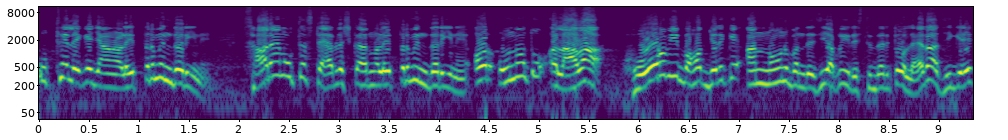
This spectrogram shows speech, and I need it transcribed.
ਉੱਥੇ ਲੈ ਕੇ ਜਾਣ ਵਾਲੇ ਧਰਮਿੰਦਰ ਹੀ ਨੇ। ਸਾਰਿਆਂ ਨੂੰ ਉੱਥੇ ਸਟੈਬਲਿਸ਼ ਕਰਨ ਵਾਲੇ ਧਰਮਿੰਦਰ ਹੀ ਨੇ। ਔਰ ਉਹਨਾਂ ਤੋਂ ਇਲਾਵਾ ਹੋਰ ਵੀ ਬਹੁਤ ਜਿਹੜੇ ਕਿ ਅਨਨੋਨ ਬੰਦੇ ਸੀ, ਆਪਣੀ ਰਿਸ਼ਤੇਦਾਰੀ ਤੋਂ ਲਹਿਦਾ ਸੀਗੇ,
